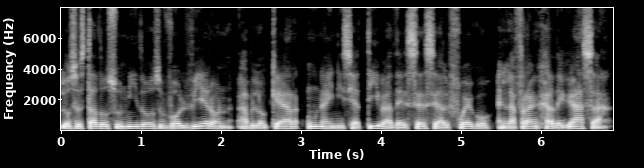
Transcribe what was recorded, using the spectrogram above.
los Estados Unidos volvieron a bloquear una iniciativa de cese al fuego en la franja de Gaza.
